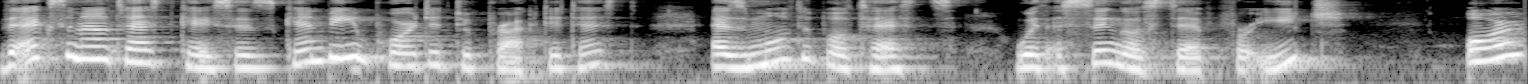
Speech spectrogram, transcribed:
The XML test cases can be imported to PractiTest as multiple tests with a single step for each, or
